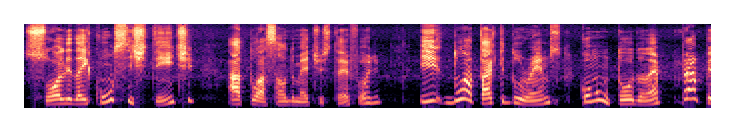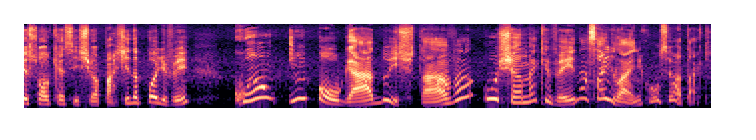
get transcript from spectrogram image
sólida e consistente atuação do Matthew Stafford e do ataque do Rams como um todo, né? Para o pessoal que assistiu a partida pode ver quão empolgado estava o Sean McVay na sideline com o seu ataque.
